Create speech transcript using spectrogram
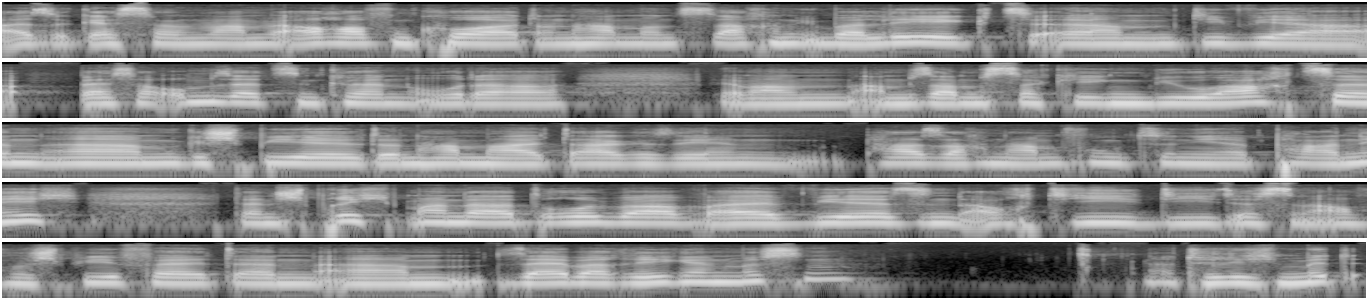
also gestern waren wir auch auf dem Court und haben uns Sachen überlegt, ähm, die wir besser umsetzen können oder wir haben am Samstag gegen die U18 ähm, gespielt und haben halt da gesehen, ein paar Sachen haben funktioniert, ein paar nicht. Dann spricht man darüber, weil wir sind auch die, die das dann auf dem Spielfeld dann dann ähm, selber regeln müssen. Natürlich mit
